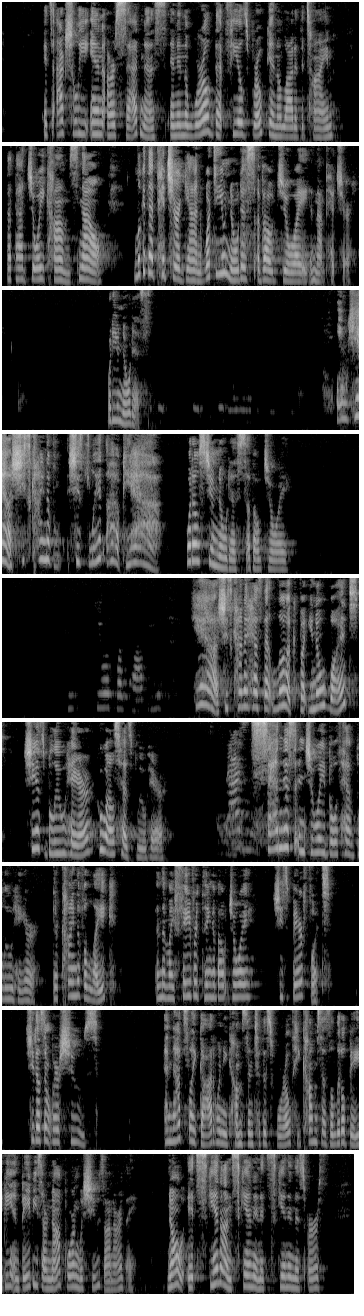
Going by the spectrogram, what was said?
It's actually in our sadness and in the world that feels broken a lot of the time that that joy comes. Now, look at that picture again. What do you notice about joy in that picture? What do you notice? Oh, yeah, she's kind of, she's lit up, yeah. What else do you notice about joy? Yeah, she's kind of has that look, but you know what? She has blue hair. Who else has blue hair? Sadness and joy both have blue hair. They're kind of alike. And then my favorite thing about joy, she's barefoot. She doesn't wear shoes. And that's like God when He comes into this world. He comes as a little baby, and babies are not born with shoes on, are they? No, it's skin on skin, and it's skin in this earth.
